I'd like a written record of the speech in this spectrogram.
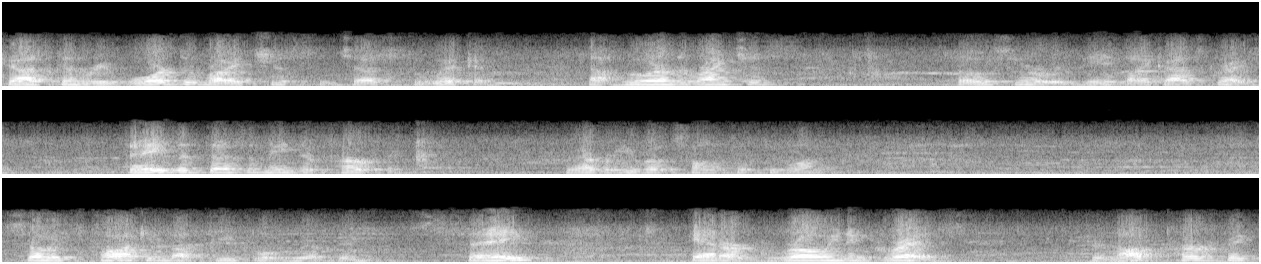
God's going to reward the righteous and judge the wicked. Now, who are the righteous? Those who are redeemed by God's grace. David doesn't mean they're perfect. Remember, he wrote Psalm 51? So he's talking about people who have been saved and are growing in grace. They're not perfect,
